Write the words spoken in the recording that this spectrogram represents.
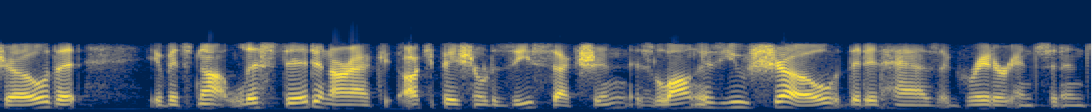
show that if it's not listed in our occupational disease section, as long as you show that it has a greater incidence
